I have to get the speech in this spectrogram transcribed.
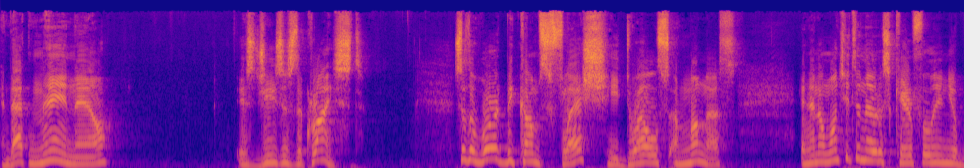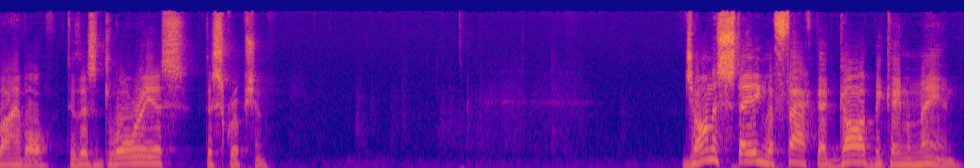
And that man now is Jesus the Christ. So the Word becomes flesh, He dwells among us. And then I want you to notice carefully in your Bible to this glorious description. John is stating the fact that God became a man.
